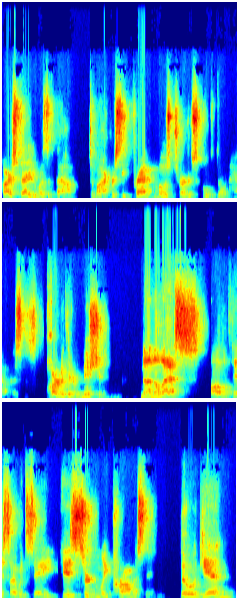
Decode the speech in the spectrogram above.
our study was about democracy prep. Most charter schools don't have this as part of their mission. Nonetheless, all of this, I would say, is certainly promising, though again,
